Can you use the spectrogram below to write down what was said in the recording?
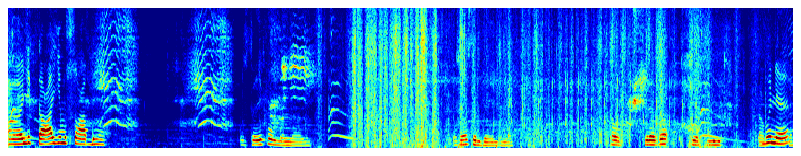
Aylık daha iyi musabe. Zayıf olman lazım. O zaman seni beğendiler. Tamam. Biraz da şey minik. Bu ne? güzel.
